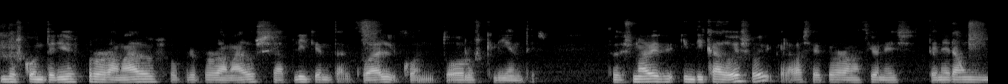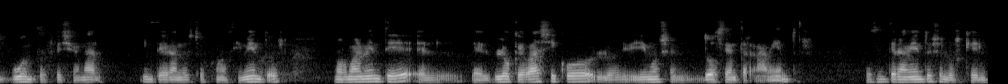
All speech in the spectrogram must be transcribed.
los contenidos programados o preprogramados se apliquen tal cual con todos los clientes. Entonces, una vez indicado eso, y que la base de programación es tener a un buen profesional integrando estos conocimientos, normalmente el, bloque básico lo dividimos en 12 entrenamientos. 12 entrenamientos en los que el,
